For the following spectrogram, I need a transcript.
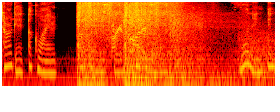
Target acquired. Target spotted. Warning incoming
